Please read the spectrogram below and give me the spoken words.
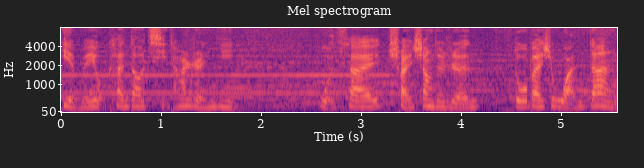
也没有看到其他人影。我猜船上的人多半是完蛋了。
